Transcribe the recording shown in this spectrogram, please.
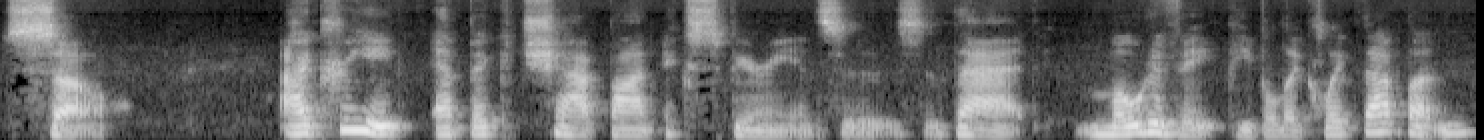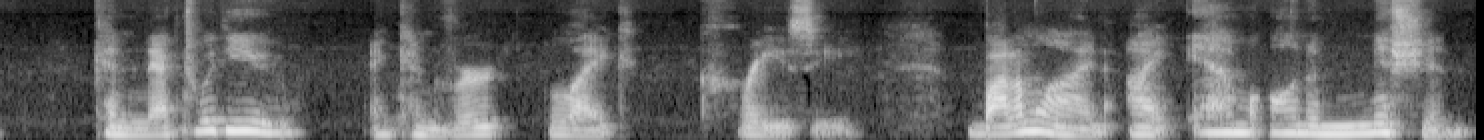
So, I create epic chatbot experiences that motivate people to click that button, connect with you, and convert like crazy. Bottom line, I am on a mission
